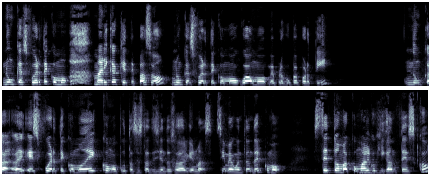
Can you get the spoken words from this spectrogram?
Nunca es fuerte como, ¡Ah! marica, ¿qué te pasó? Nunca es fuerte como, guau, me preocupe por ti. Nunca eh, es fuerte como de, ¿cómo putas estás diciendo eso a alguien más? Si me hago entender, como se toma como algo gigantesco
